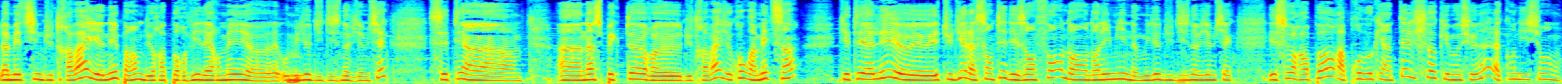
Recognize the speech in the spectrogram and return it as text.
la médecine du travail est née par exemple du rapport Villermé au milieu du 19e siècle. C'était un, un inspecteur du travail, je crois, ou un médecin qui était allé étudier la santé des enfants dans, dans les mines au milieu du 19e siècle. Et ce rapport a provoqué un tel choc émotionnel à conditions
